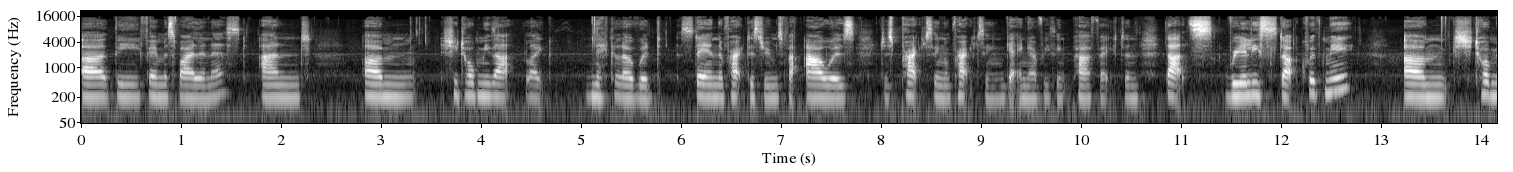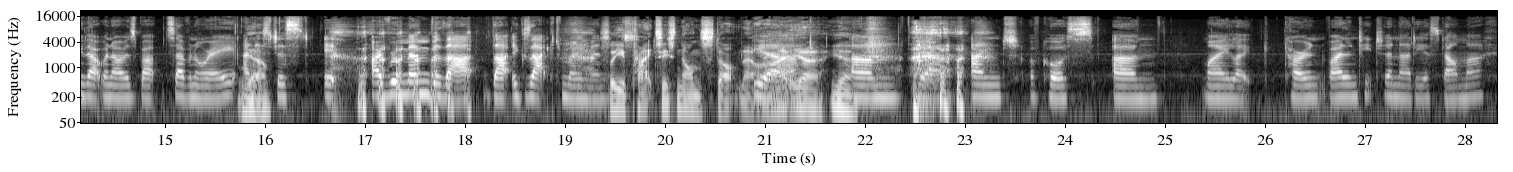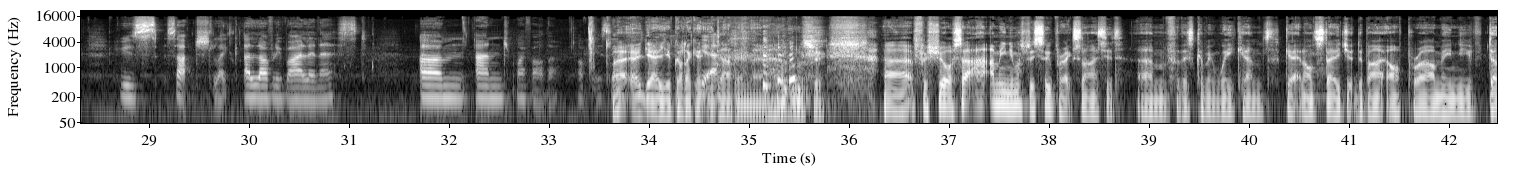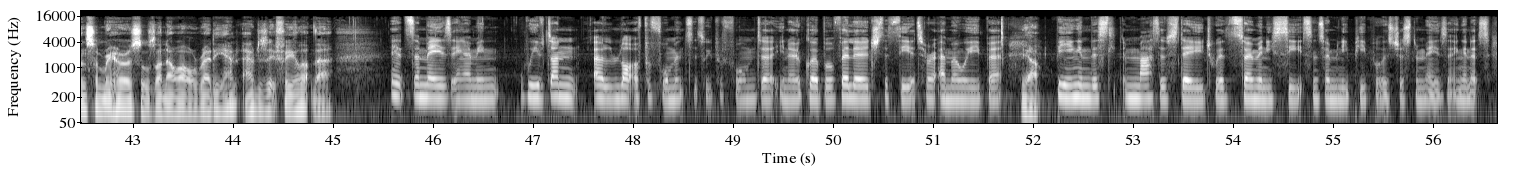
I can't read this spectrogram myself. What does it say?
uh, the famous violinist, and um, she told me that like Nicola would stay in the practice rooms for hours just practicing and practicing and getting everything perfect and that's really stuck with me um, she told me that when I was about seven or eight and Yeah. it's just it I remember that that exact moment So you practice non-stop now, Yeah. right? Yeah, yeah. um, yeah and of course um, my like current violin teacher Nadia Stelmach who's such like a lovely violinist um, and my father obviously Uh, yeah, you've got to get Yeah. your dad in there, haven't you? Uh, for sure. So, I I mean, you must be super excited um, for this coming weekend, getting on stage at Dubai Opera. I mean, you've done some rehearsals, I know already. How, how does it feel up there? It's amazing. I mean, we've done a lot of performances. We performed at, you know, Global Village, the theatre at MOE, but Yeah. being in this massive stage with so many seats and so many people is just amazing. And it's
